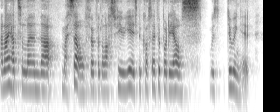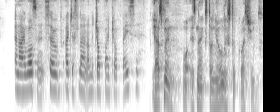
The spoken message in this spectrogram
And I had to learn that myself over the last few years because everybody else was doing it and I wasn't. So I just learned on a job by job basis. Yasmin, what is next on your list of questions?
